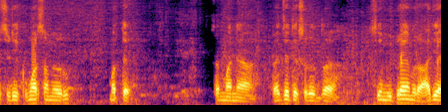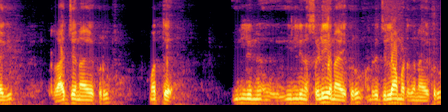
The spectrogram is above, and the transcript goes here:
ಎಚ್ ಡಿ ಕುಮಾರಸ್ವಾಮಿ ಅವರು ಮತ್ತು ಸನ್ಮಾನ್ಯ ರಾಜ್ಯಾಧ್ಯಕ್ಷರಾದಂಥ ಸಿ ಎಂ ಇಬ್ರಾಹಿಮರ ಆದಿಯಾಗಿ ರಾಜ್ಯ ನಾಯಕರು ಮತ್ತು ಇಲ್ಲಿನ ಇಲ್ಲಿನ ಸ್ಥಳೀಯ ನಾಯಕರು, ಅಂದರೆ ಜಿಲ್ಲಾ ಮಟ್ಟದ ನಾಯಕರು,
